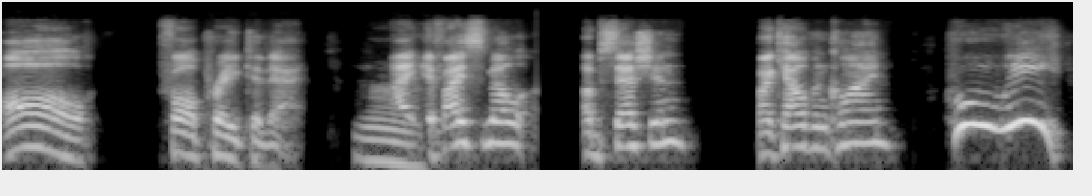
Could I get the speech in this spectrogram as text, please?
all fall prey to that. Mm. I, if I smell Obsession by Calvin Klein, whoo wee,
